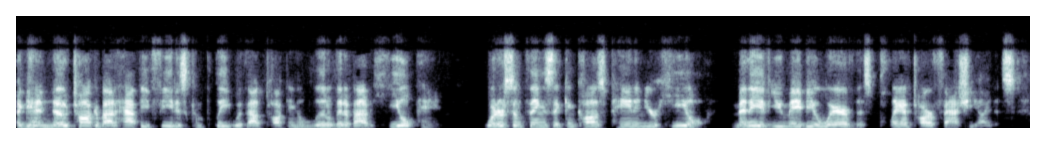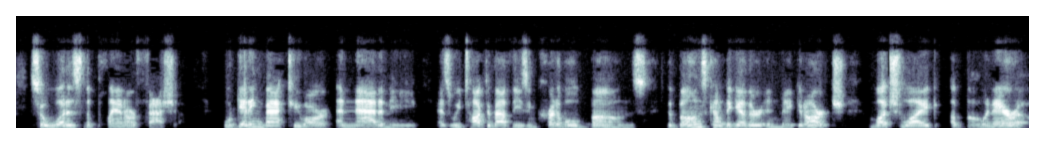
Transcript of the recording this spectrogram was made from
again, no talk about happy feet is complete without talking a little bit about heel pain. What are some things that can cause pain in your heel? Many of you may be aware of this, plantar fasciitis. So what is the plantar fascia? Well, getting back to our anatomy, as we talked about these incredible bones, the bones come together and make an arch, much like a bow and arrow.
